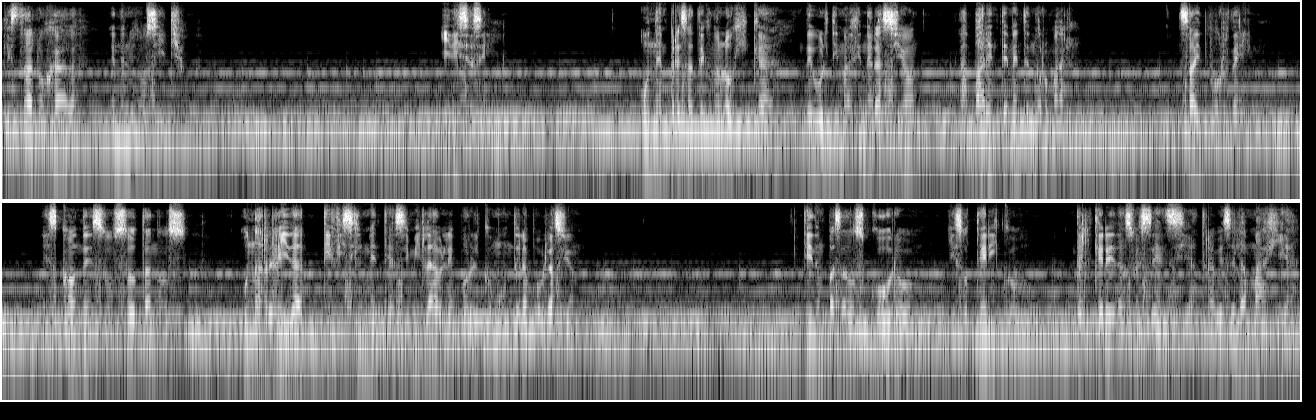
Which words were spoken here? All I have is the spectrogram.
que está alojada en el mismo sitio. Y dice así: una empresa tecnológica de última generación aparentemente normal, Cyborg Dame, esconde en sus sótanos una realidad difícilmente asimilable por el común de la población. Tiene un pasado oscuro y esotérico del que hereda su esencia a través de la magia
